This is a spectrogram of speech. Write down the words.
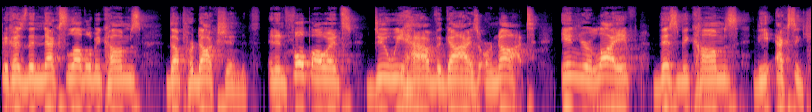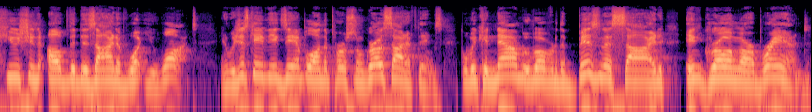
because the next level becomes the production. And in football, it's do we have the guys or not? In your life, this becomes the execution of the design of what you want. And we just gave the example on the personal growth side of things, but we can now move over to the business side in growing our brand.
